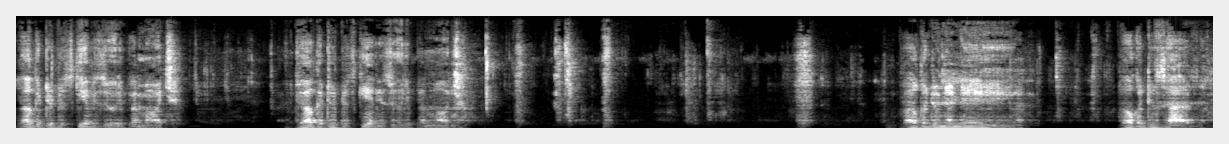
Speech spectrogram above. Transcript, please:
Joga tudo que é visuri para to Joga tudo que é visuri para morte. Joga do neném. Joga do zaza.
